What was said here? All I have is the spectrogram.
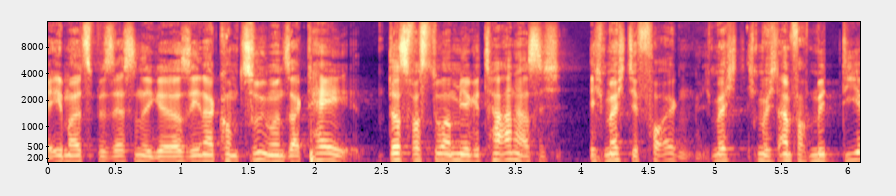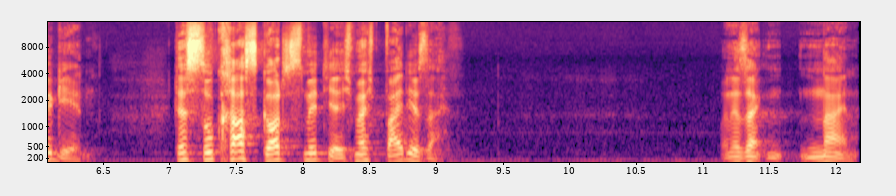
Der ehemals besessene Gerasener kommt zu ihm und sagt, hey, das, was du an mir getan hast, ich, ich möchte dir folgen. Ich möchte, ich möchte einfach mit dir gehen. Das ist so krass, Gott ist mit dir. Ich möchte bei dir sein. Und er sagt, nein.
